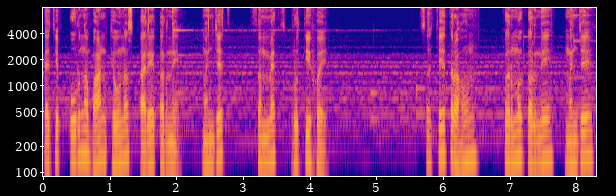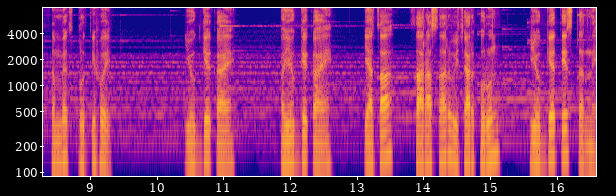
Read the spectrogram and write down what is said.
त्याचे पूर्ण भान ठेवूनच कार्य करणे म्हणजेच सम्यक स्मृती होय. सचेत राहून कर्म करणे म्हणजे सम्यक स्मृती होय. योग्य काय अयोग्य काय याचा सारासार विचार करून योग्य तेच करणे.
